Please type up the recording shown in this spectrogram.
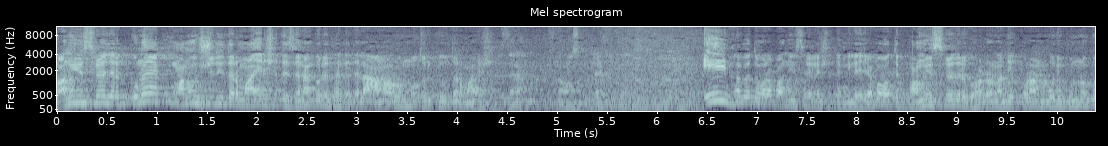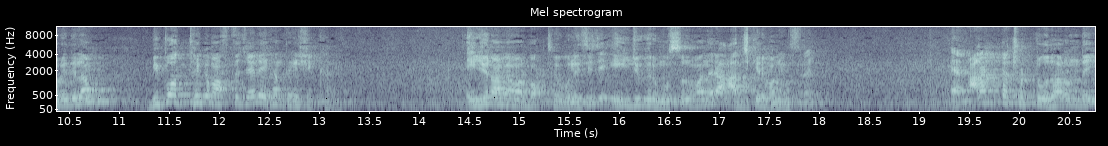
বানু ইসরায়েলের কোনো এক মানুষ যদি তার মায়ের সাথে জেনা করে থাকে, তাহলে আমার উন্মতর কেউ তার মায়ের সাথে জেনা করে এইভাবে তোমরা বানু ইসরায়েলের সাথে মিলে যাব। অত বানু ইসরায়েলের ঘটনা দিয়ে কোরআন পরিপূর্ণ করে দিলাম। বিপদ থেকে বাঁচতে চাইলে এখান থেকে শিক্ষা নেই এই জন্য আমি আমার বক্তব্যে বলেছি যে এই যুগের মুসলমানেরা আজকের বানু ইসরায়েল। আর একটা ছোট্ট উদাহরণ দেই।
